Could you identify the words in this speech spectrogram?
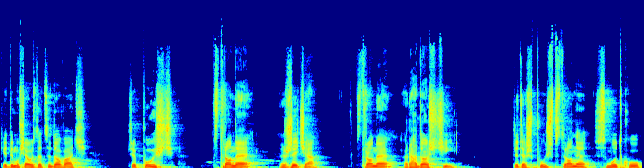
kiedy musiał zdecydować, czy pójść w stronę życia, w stronę radości, czy też pójść w stronę smutku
